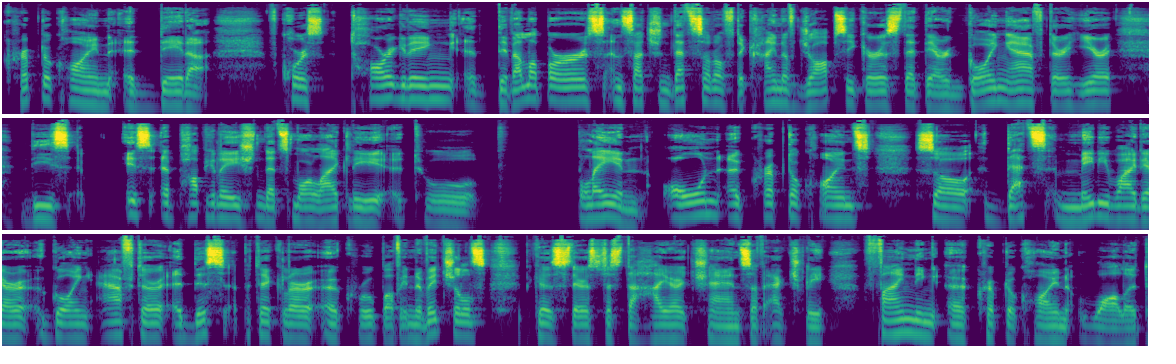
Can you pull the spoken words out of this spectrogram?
CryptoCoin data. Of course, targeting developers and such, and that's sort of the kind of job seekers that they're going after here. These is a population that's more likely to play and own uh, crypto coins. So that's maybe why they're going after uh, this particular uh, group of individuals because there's just a higher chance of actually finding a crypto coin wallet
